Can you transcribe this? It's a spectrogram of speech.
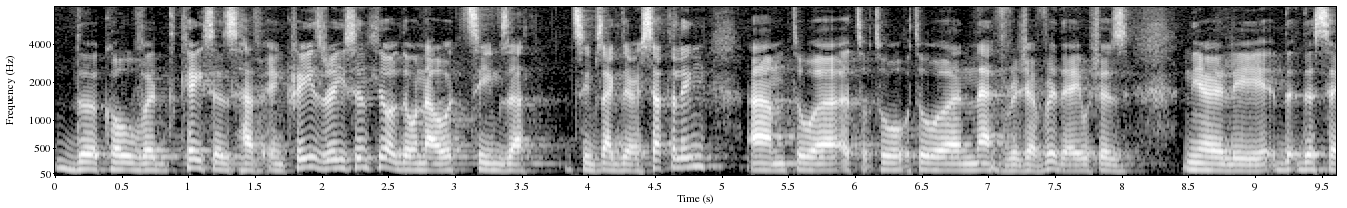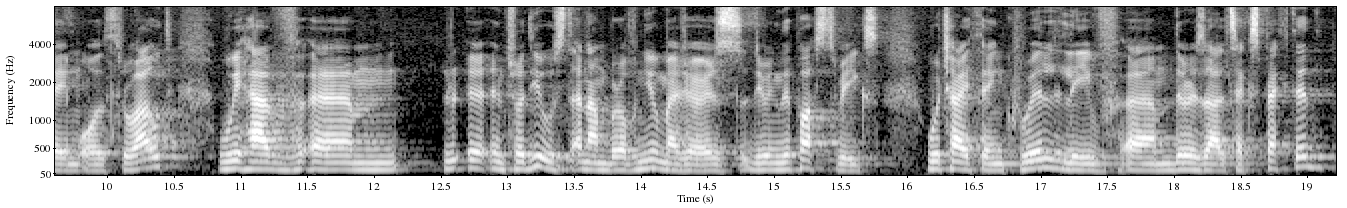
the COVID cases have increased recently, although now it seems that it seems like they're settling um, to, a, to, to, to, an average every day, which is nearly the, same all throughout. We have um, introduced a number of new measures during the past weeks, which I think will leave um, the results expected.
